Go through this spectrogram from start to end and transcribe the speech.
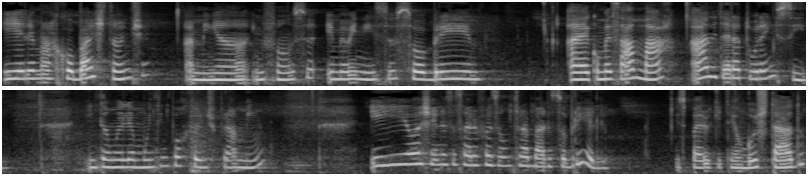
e ele marcou bastante a minha infância e meu início sobre é, começar a amar a literatura em si. Então ele é muito importante para mim e eu achei necessário fazer um trabalho sobre ele. Espero que tenham gostado.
